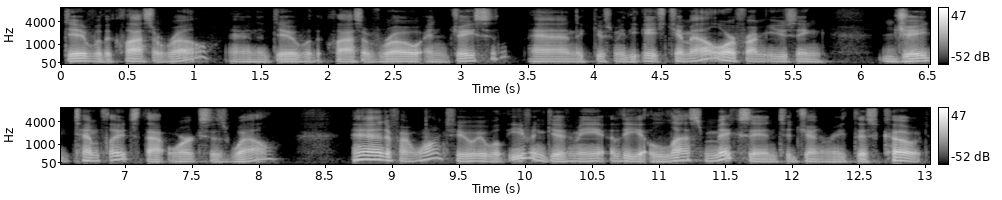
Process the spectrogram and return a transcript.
div with a class of row, and a div with a class of row and JSON, and it gives me the HTML, or if I'm using Jade templates, that works as well. And if I want to, it will even give me the less mix-in to generate this code.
